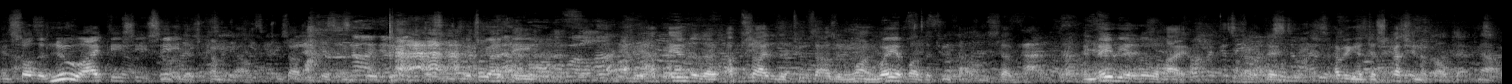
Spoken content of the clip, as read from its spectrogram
And so the new IPCC that's coming out, in 2015, it's going to be the up end of the upside of the 2001, way above the 2007, and maybe a little higher. So they're having a discussion about that now.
